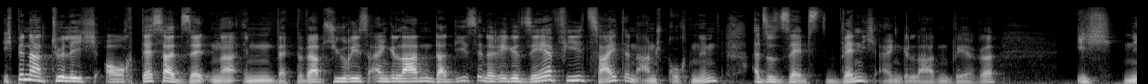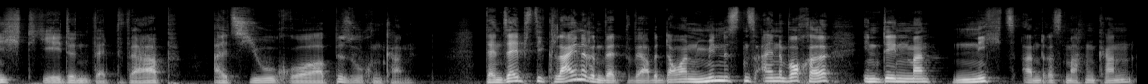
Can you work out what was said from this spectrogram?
Ich bin natürlich auch deshalb seltener in Wettbewerbsjurys eingeladen, da dies in der Regel sehr viel Zeit in Anspruch nimmt. Also selbst wenn ich eingeladen wäre, ich nicht jeden Wettbewerb als Juror besuchen kann. Denn selbst die kleineren Wettbewerbe dauern mindestens eine Woche, in denen man nichts anderes machen kann,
